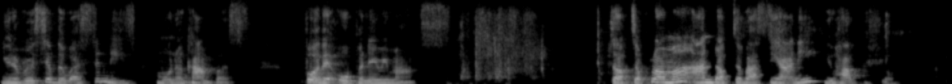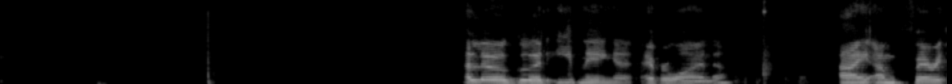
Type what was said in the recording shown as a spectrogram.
University of the West Indies, Mona Campus, for their opening remarks. Dr. Plummer and Dr. Vassiani, you have the floor. Hello, good evening, everyone. I am very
